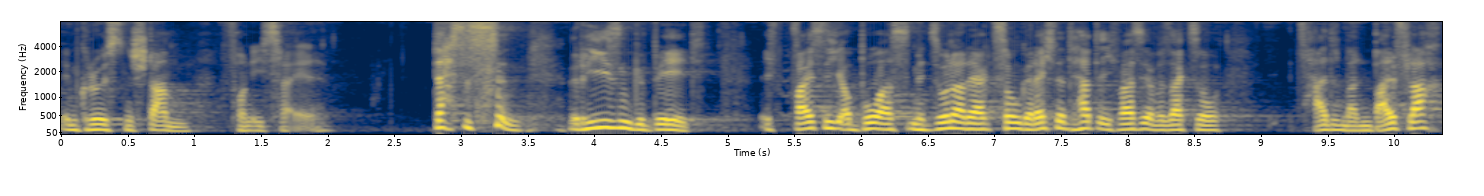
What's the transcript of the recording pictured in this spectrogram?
im größten Stamm von Israel. Das ist ein Riesengebet. Ich weiß nicht, ob Boas mit so einer Reaktion gerechnet hatte. Ich weiß nicht, ob er sagt so, jetzt haltet mal den Ball flach.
